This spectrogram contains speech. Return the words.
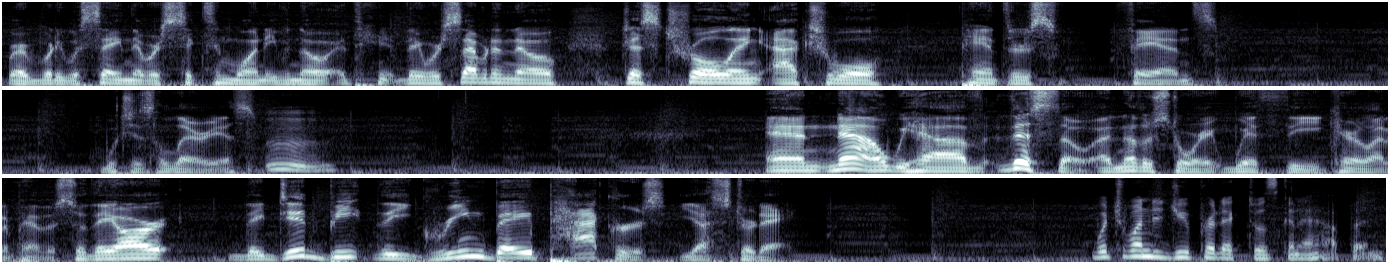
where everybody was saying they were 6 and 1, even though they were 7 and 0, just trolling actual Panthers fans which is hilarious. And now we have this though, another story with the Carolina Panthers. So they are they did beat the Green Bay Packers yesterday. Which one did you predict was going to happen?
